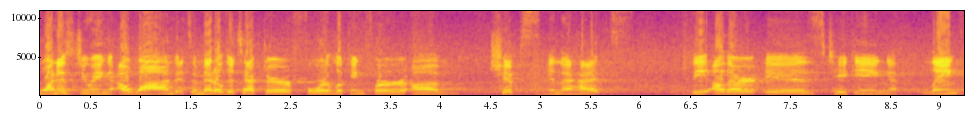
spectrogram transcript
one is doing a wand, it's a metal detector for looking for um, chips in the heads. The other is taking length,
